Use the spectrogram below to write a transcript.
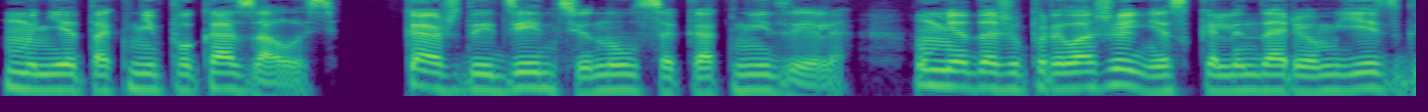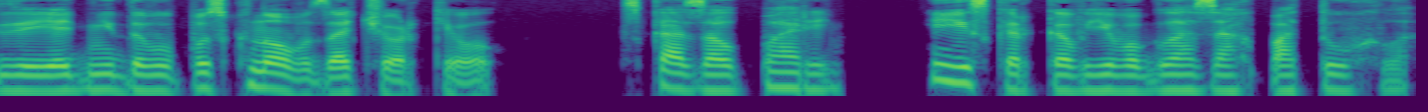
Мне так не показалось. Каждый день тянулся как неделя. У меня даже приложение с календарем есть, где я дни до выпускного зачеркивал, сказал парень, и искорка в его глазах потухла.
